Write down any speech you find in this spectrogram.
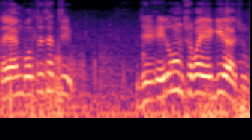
তাই আমি বলতে চাচ্ছি যে এইরকম সবাই এগিয়ে আসুক।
